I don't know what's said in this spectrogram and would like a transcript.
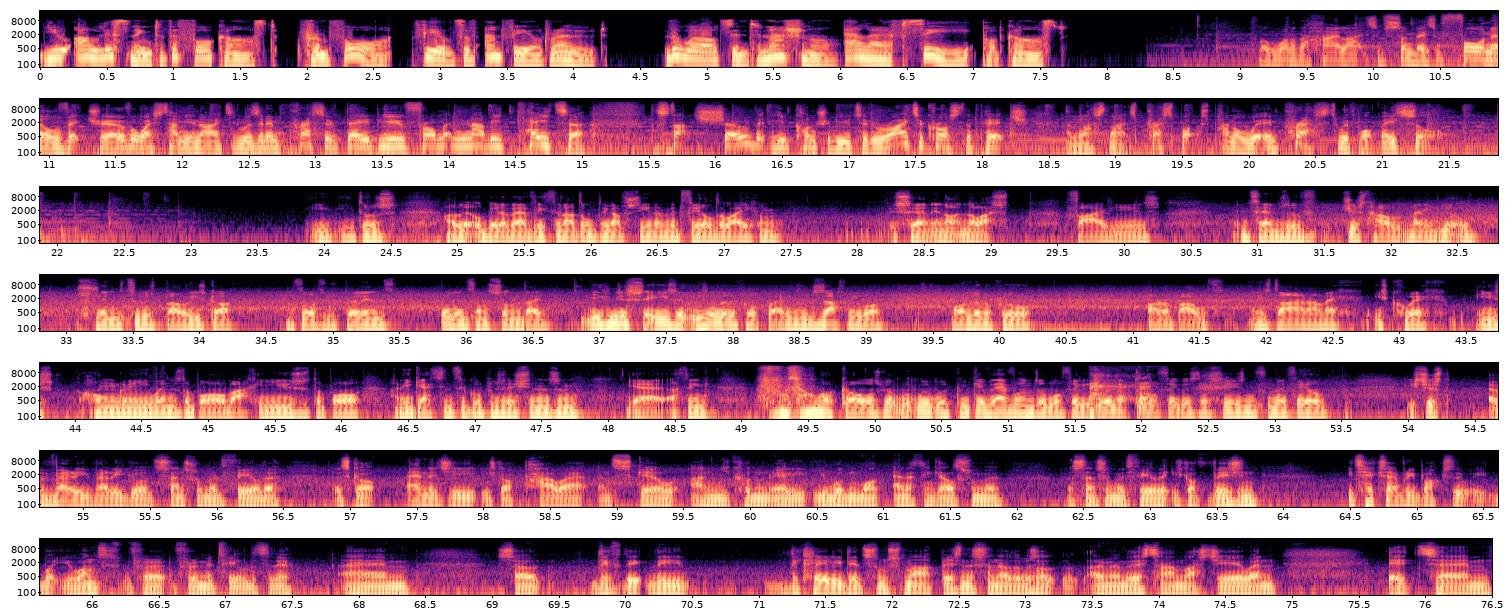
You are listening to the FOARcast from 4 Fields of Anfield Road, the world's international LFC podcast. Well, one of the highlights of Sunday's 4 0 victory over West Ham United was an impressive debut from Naby Keita. The stats show that he contributed right across the pitch, and last night's press box panel were impressed with what they saw. He, he does a little bit of everything. I don't think I've seen a midfielder like him, certainly not in the last five years, in terms of just how many little strings to his bow he's got. I thought he was brilliant brilliant on Sunday. You can just see he's a, he's a Liverpool player. He's exactly what, what Liverpool are about. He's dynamic, he's quick, he's hungry, he wins the ball back, he uses the ball, and he gets into good positions. And yeah, I think we're talking about goals, but we, we, we're giving everyone double figures. We'll get double figures this season from midfield. He's just a very, very good central midfielder. He's got energy, he's got power and skill, and you couldn't really, you wouldn't want anything else from a, a central midfielder. He's got vision he ticks every box that what you want for for a midfielder to do. Um, so they, they, they, they clearly did some smart business. I know there was a, I remember this time last year when it um,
